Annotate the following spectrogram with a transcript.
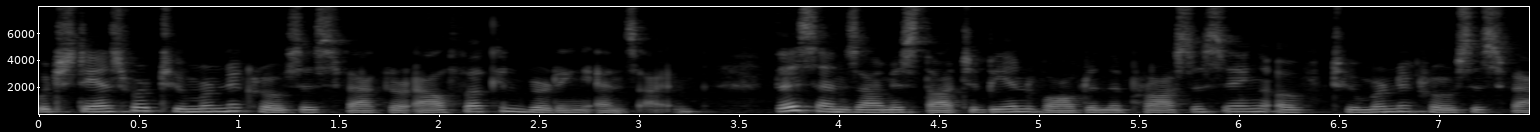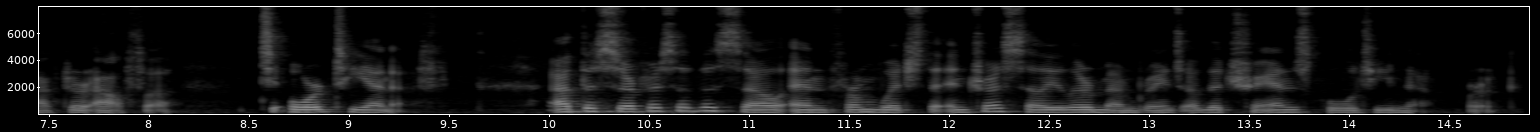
which stands for tumor necrosis factor alpha converting enzyme. This enzyme is thought to be involved in the processing of tumor necrosis factor alpha, or TNF at the surface of the cell and from which the intracellular membranes of the trans-Golgi network.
